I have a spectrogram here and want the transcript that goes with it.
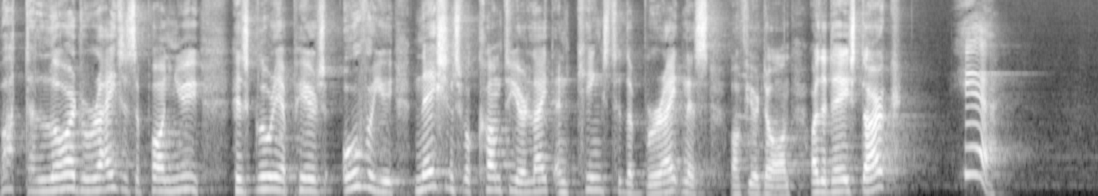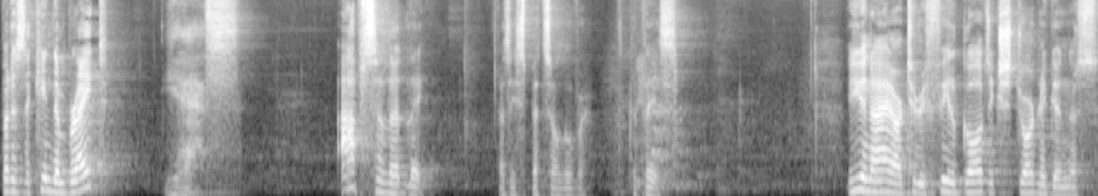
But the Lord rises upon you, his glory appears over you. Nations will come to your light, and kings to the brightness of your dawn. Are the days dark? Yeah. But is the kingdom bright? Yes. Absolutely. As he spits all over the place. You and I are to reveal God's extraordinary goodness.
